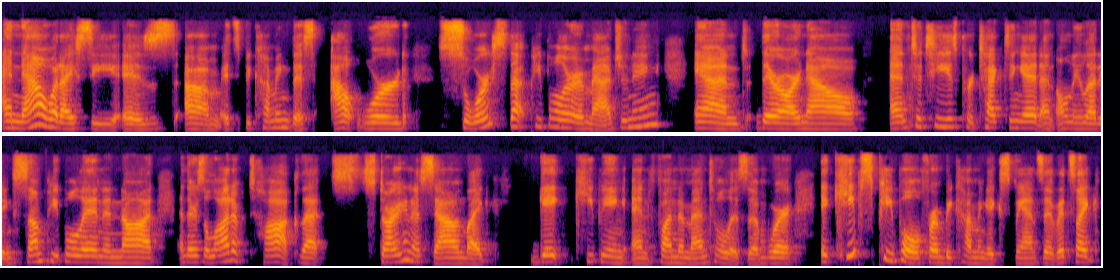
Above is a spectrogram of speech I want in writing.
And now what i see is um, it's becoming this outward source that people are imagining. And there are now entities protecting it and only letting some people in and not. And there's a lot of talk that's starting to sound like gatekeeping and fundamentalism where it keeps people from becoming expansive. It's like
